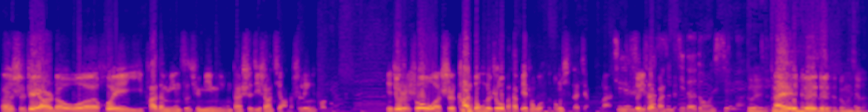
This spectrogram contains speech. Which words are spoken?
嗯，是这样的，我会以他的名字去命名，但实际上讲的是另一套东西。也就是说，我是看懂了之后，把它变成我的东西再讲出来。其实是他自己的东西了。对，就是变成自己的东西了。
